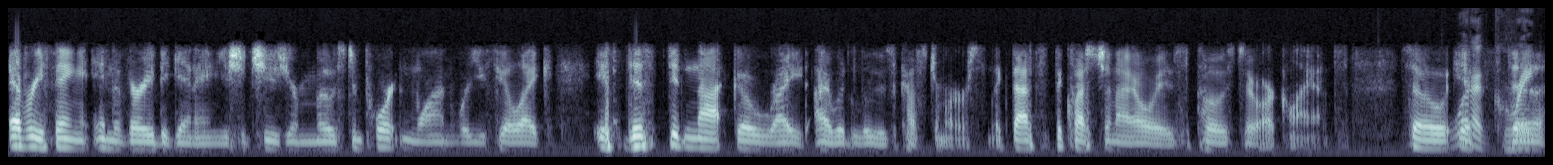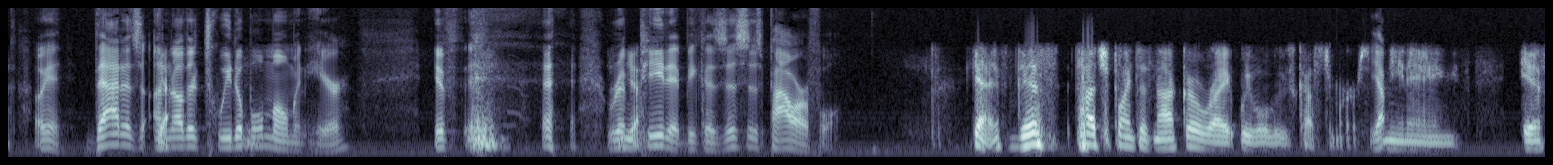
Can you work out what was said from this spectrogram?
everything in the very beginning. You should choose your most important one where you feel like if this did not go right, I would lose customers. Like that's the question I always pose to our clients. So what a great okay. that is another tweetable moment here. If repeat yeah. it because this is powerful. Yeah, if this touch point does not go right, we will lose customers. Yep. Meaning, if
